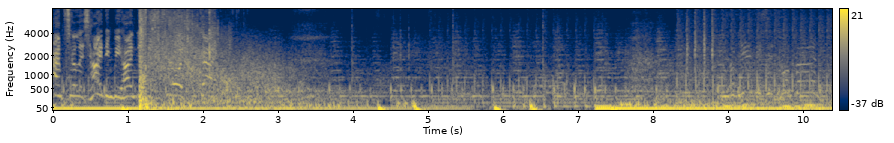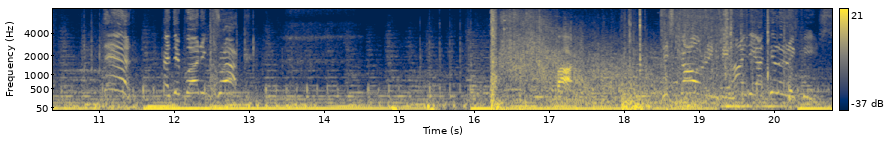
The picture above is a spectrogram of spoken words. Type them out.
Amsel is hiding behind the destroyed tank. There! At the burning truck! Fuck. He's cowering behind the artillery piece.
